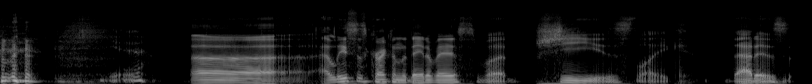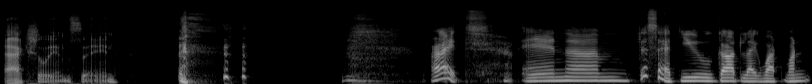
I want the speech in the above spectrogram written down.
Yeah. uh, at least it's correct in the database, but jeez, like that is actually insane. All right, and um, this set you got like what one,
